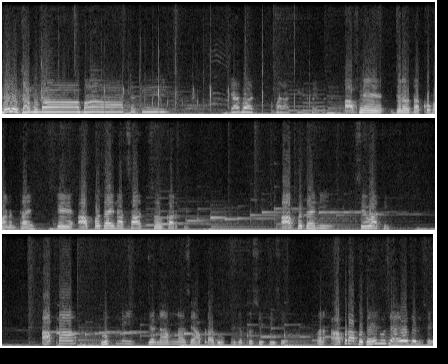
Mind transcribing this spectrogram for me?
બોલો ચામુંડા માત કી. ત્યારબાદ અમારા કીર્તભાઈ આપને જણાવતા ખૂબ આનંદ થાય કે આપ બધાયના સાથ સહકારથી આપ બધાની સેવાથી આપણા ગ્રુપની જે નામના છે આપણા ગ્રુપની જે પ્રસિદ્ધિ છે અને આપણા બધાનું જે આયોજન છે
